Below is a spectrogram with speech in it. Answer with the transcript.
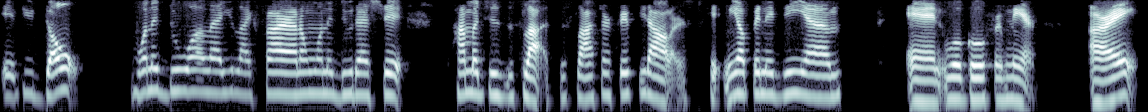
if you don't want to do all that, you like fire. I don't want to do that shit. How much is the slots? The slots are fifty dollars. Hit me up in the DM, and we'll go from there. All right.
